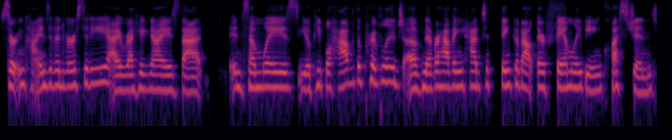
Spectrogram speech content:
certain kinds of adversity. I recognize that in some ways, you know, people have the privilege of never having had to think about their family being questioned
